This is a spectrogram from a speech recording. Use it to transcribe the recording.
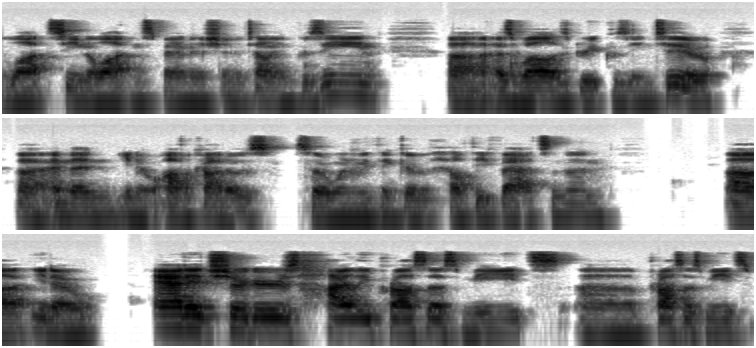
a lot seen a lot in Spanish and Italian cuisine, uh, as well as Greek cuisine too. Uh, and then you know avocados. So when we think of healthy fats, and then uh, you know added sugars, highly processed meats, uh, processed meats.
